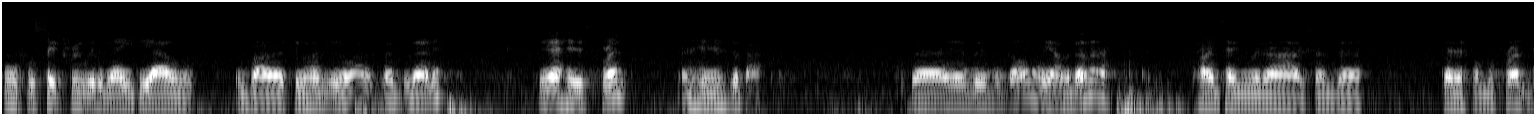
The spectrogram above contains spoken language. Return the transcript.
446 route with an ADL Enviro 200 or Alexander Dennis. So yeah, here's front and here's the back. So moving on, we have another timetable with Alexander Dennis on the front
